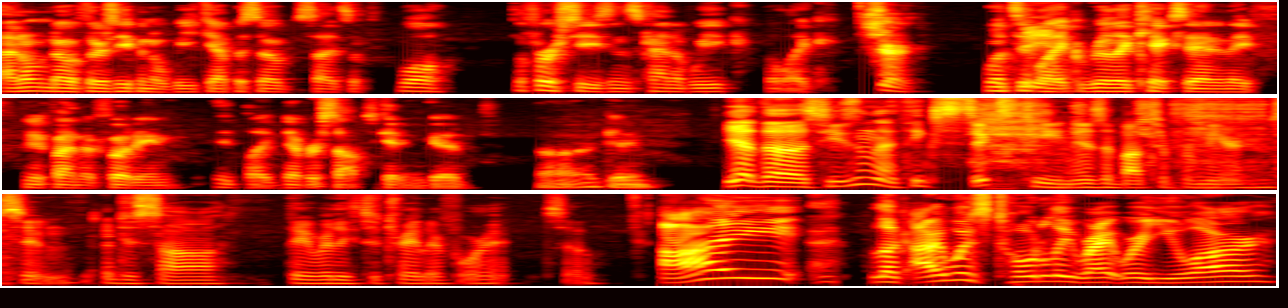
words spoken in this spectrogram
I don't know if there's even a weak episode besides of well, the first season's kind of weak, but like sure once it Yeah. like really kicks in and they, they find their footing, it like never stops getting good. Uh, getting Yeah, the season I think 16 is about to premiere soon. I just saw they released a trailer for it. So I look, I was totally right where you are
